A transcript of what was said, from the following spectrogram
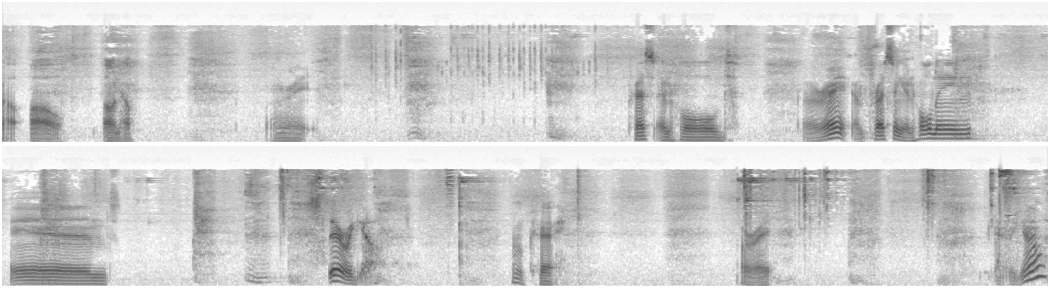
Oh, oh, oh no. Alright. Press and hold. Alright, I'm pressing and holding. And. There we go. Okay. Alright. There we go.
